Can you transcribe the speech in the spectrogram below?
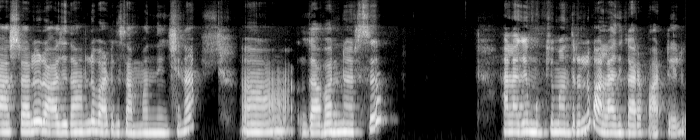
రాష్ట్రాలు రాజధానులు వాటికి సంబంధించిన గవర్నర్స్ అలాగే ముఖ్యమంత్రులు వాళ్ళ అధికార పార్టీలు.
